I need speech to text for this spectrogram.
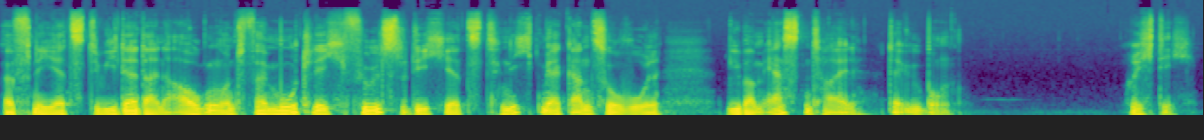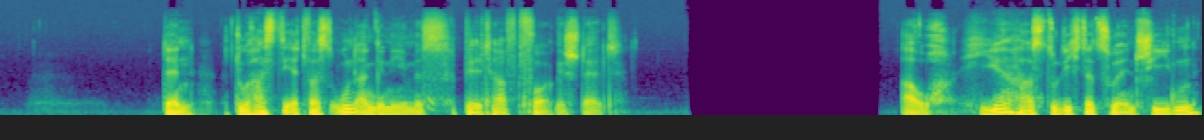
Öffne jetzt wieder deine Augen und vermutlich fühlst du dich jetzt nicht mehr ganz so wohl wie beim ersten Teil der Übung. Richtig denn du hast dir etwas Unangenehmes bildhaft vorgestellt. Auch hier hast du dich dazu entschieden,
